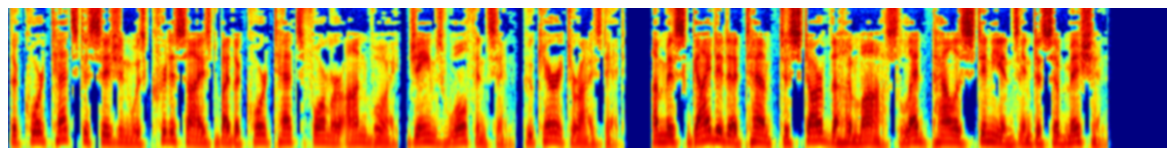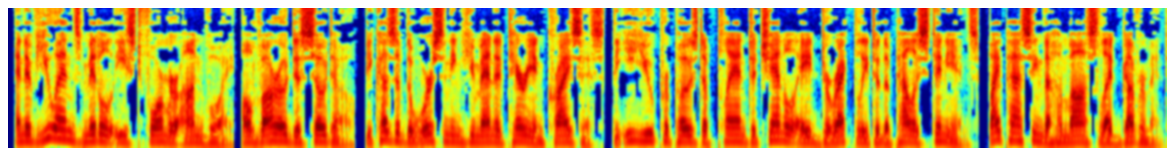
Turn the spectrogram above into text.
The Quartet's decision was criticized by the Quartet's former envoy, James Wolfensohn, who characterized it, "...a misguided attempt to starve the Hamas-led Palestinians into submission." And of UN's Middle East former envoy, Alvaro de Soto. Because of the worsening humanitarian crisis, the EU proposed a plan to channel aid directly to the Palestinians, bypassing the Hamas-led government.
